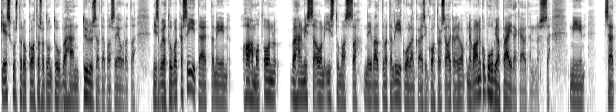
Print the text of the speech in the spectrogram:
keskustelukohtaus voi tuntua vähän tylsältä jopa seurata, niin se voi johtua vaikka siitä, että niin hahmot on vähän missä on istumassa, ne ei välttämättä liiku ollenkaan siinä kohtauksen aikana, ne vaan niin puhuvia päitä käytännössä, niin sä et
